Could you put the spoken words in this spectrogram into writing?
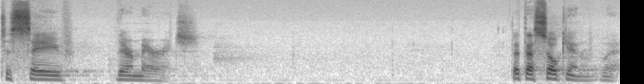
to save their marriage. Let that soak in a bit.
